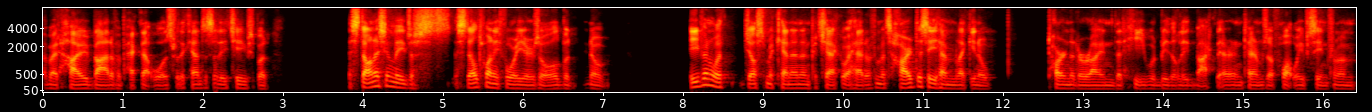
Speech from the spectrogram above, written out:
about how bad of a pick that was for the Kansas City Chiefs, but astonishingly, just still 24 years old, but you know even with just McKinnon and Pacheco ahead of him, it's hard to see him like, you know, turn it around that he would be the lead back there in terms of what we've seen from him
